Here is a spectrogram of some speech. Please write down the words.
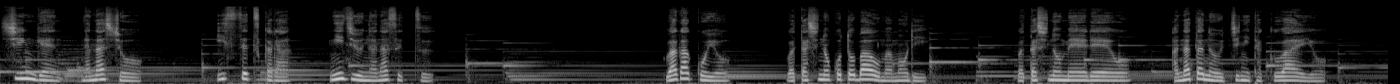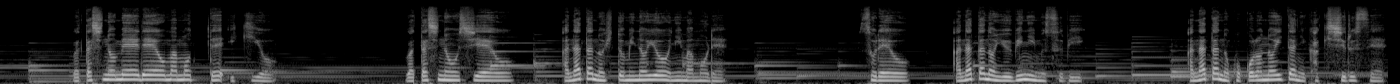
信玄7章1節から27節。我が子よ私の言葉を守り、私の命令をあなたのうちに蓄えよ。私の命令を守って生きよ。私の教えをあなたの瞳のように守れ。それをあなたの指に結び、あなたの心の板に書き記せ。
